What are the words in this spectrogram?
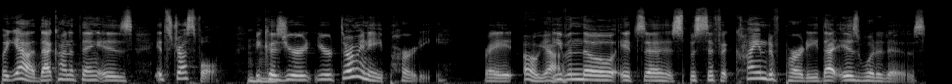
but yeah, that kind of thing is it's stressful because you're you're throwing a party, right? Oh, yeah. Even though it's a specific kind of party, that is what it is.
